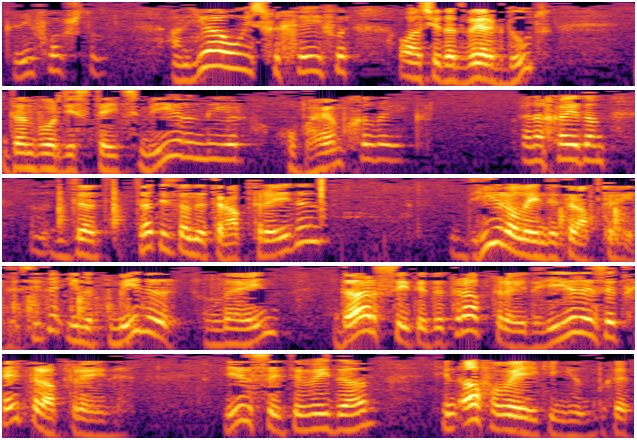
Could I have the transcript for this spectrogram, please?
Kan je voorstellen? Aan jou is gegeven, als je dat werk doet, dan word je steeds meer en meer op hem gelijk. En dan ga je dan, dat, dat is dan de traptreden. Hier alleen de traptreden. Zitten in het middenlijn, daar zitten de traptreden. Hier is het geen traptreden. Hier zitten wij dan in afwijkingen, begrijp?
